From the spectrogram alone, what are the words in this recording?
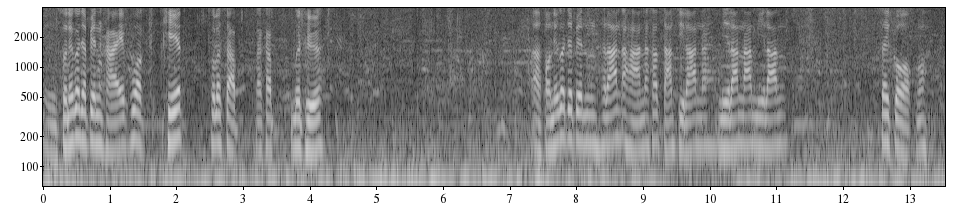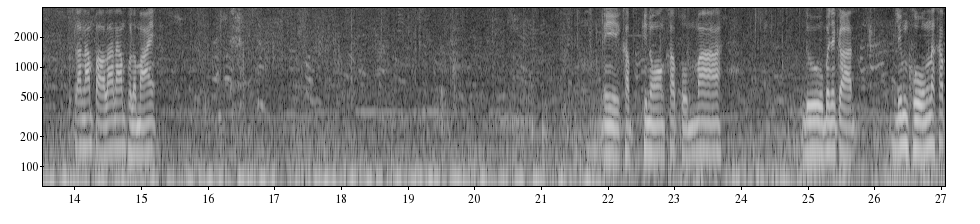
นี่ส่วนนี้ก็จะเป็นขายพวกเคสโทรศัพท์นะครับมือถือ อ่าฝั่งนี้ก็จะเป็นร้านอาหารนะครับสามสี่ร้านนะ มีร้านน้ำมีร้านไส้กรอกเนาะ ร้านน้ำเปล่า ร้านน้ำผลไม้ นี่ครับพี่น้องครับผมมาดูบรรยากาศริมโขงนะครับ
